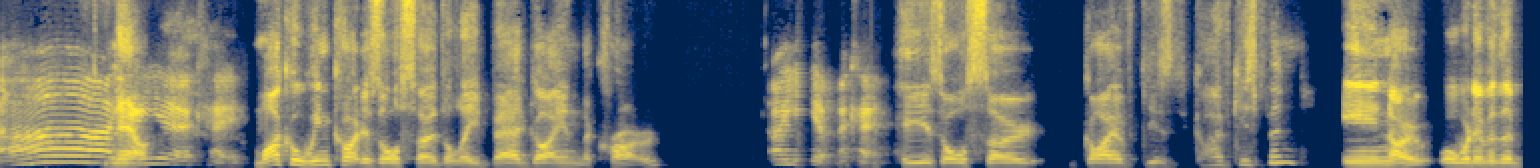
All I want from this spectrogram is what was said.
ah, now- yeah, yeah, okay. Michael Wincott is also the lead bad guy in The Crow. Oh, yeah, okay. He is also Guy of Giz Guy of Gisborne in no or whatever the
